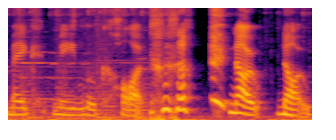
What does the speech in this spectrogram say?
Make me look hot. no, no.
